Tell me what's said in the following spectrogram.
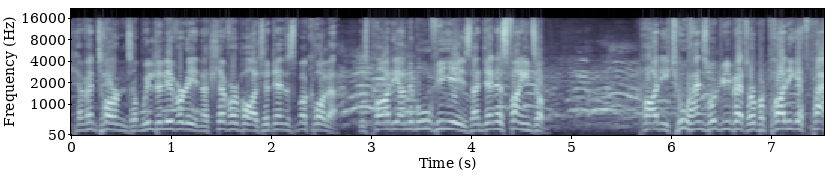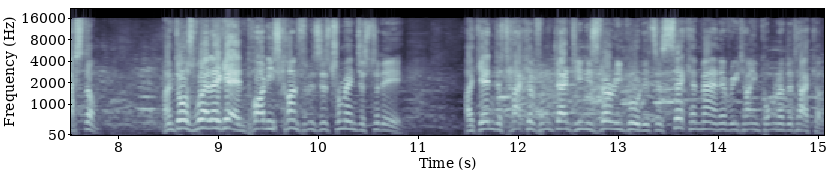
Kevin turns and will deliver in a clever ball to Dennis McCullough. Is Paddy on the move? He is, and Dennis finds him. Paddy, two hands would be better, but Paddy gets past him and does well again. Paddy's confidence is tremendous today. Again, the tackle from Glantine is very good. It's a second man every time coming on the tackle.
